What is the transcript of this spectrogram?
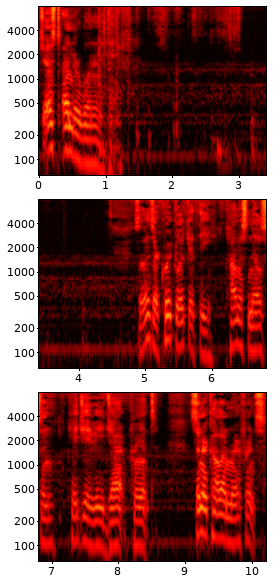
Just under one and a half. So that's our quick look at the Thomas Nelson KJV Giant Print Center Column Reference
